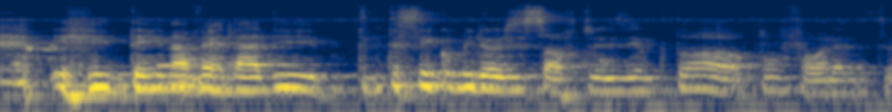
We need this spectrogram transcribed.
e tem na verdade 35 milhões de softwares e eu que estou por fora disso.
